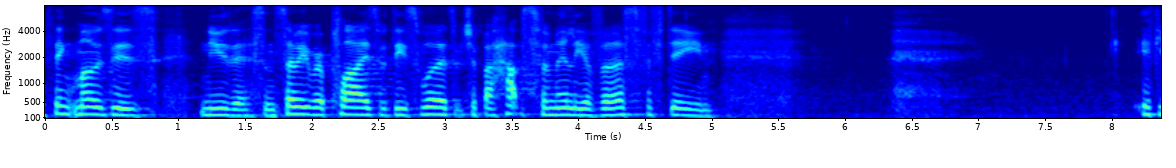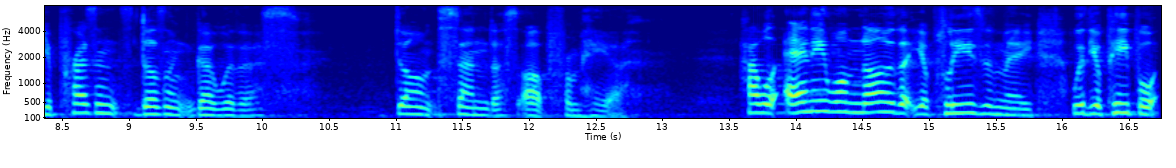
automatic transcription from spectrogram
I think Moses knew this, and so he replies with these words, which are perhaps familiar. Verse 15 If your presence doesn't go with us, don't send us up from here. How will anyone know that you're pleased with me, with your people,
